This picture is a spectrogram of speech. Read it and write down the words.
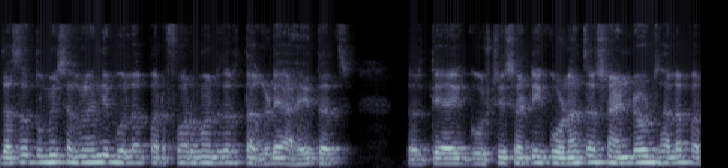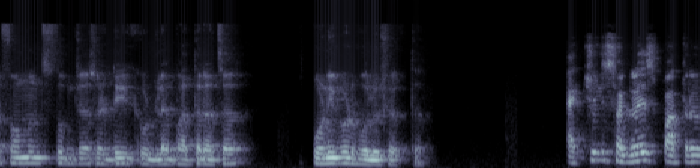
जसं तुम्ही सगळ्यांनी बोला परफॉर्मर जर तगडे आहेतच तर त्या एक गोष्टीसाठी कोणाचा स्टँड आउट झाला परफॉर्मन्स तुमच्यासाठी कुठल्या पात्राचा? कोणी पण बोलू शकतं. ऍक्च्युली सगळेच पात्र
